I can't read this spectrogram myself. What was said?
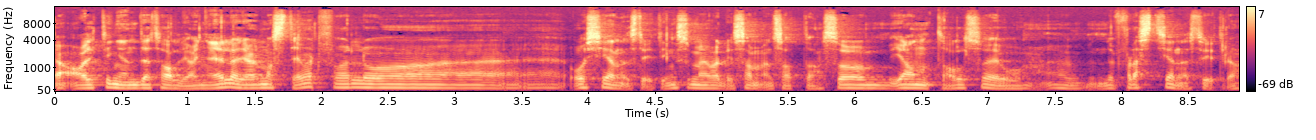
ja, alt innen detaljhandel, eller det meste i hvert fall, og, eh, og tjenesteyting, som er veldig sammensatt. Da. Så i antall så er jo eh, det flest tjenesteytere.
